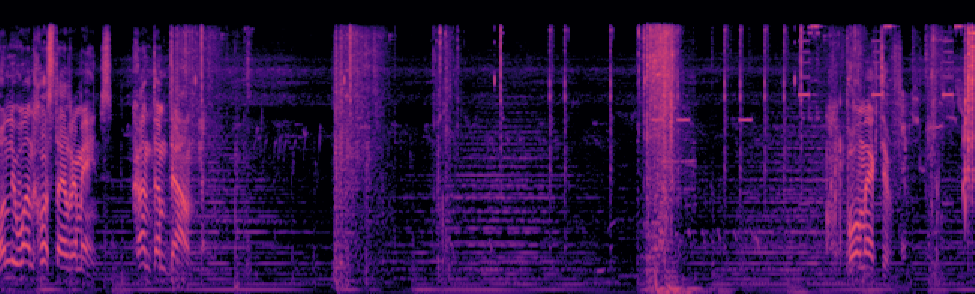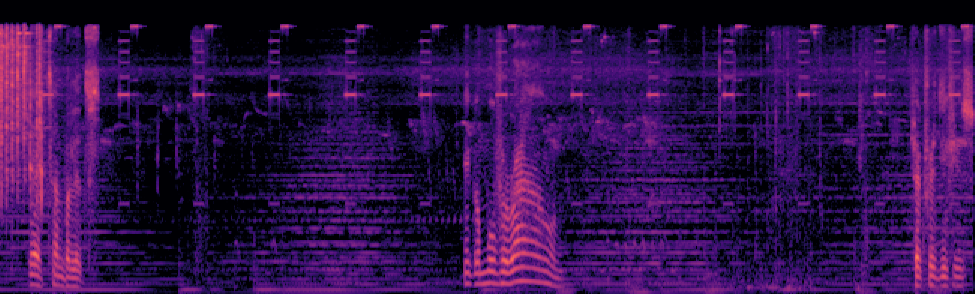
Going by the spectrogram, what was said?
Only one hostile remains. Hunt them down. You have 10 bullets. Nigga, move around. Check for defuse.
